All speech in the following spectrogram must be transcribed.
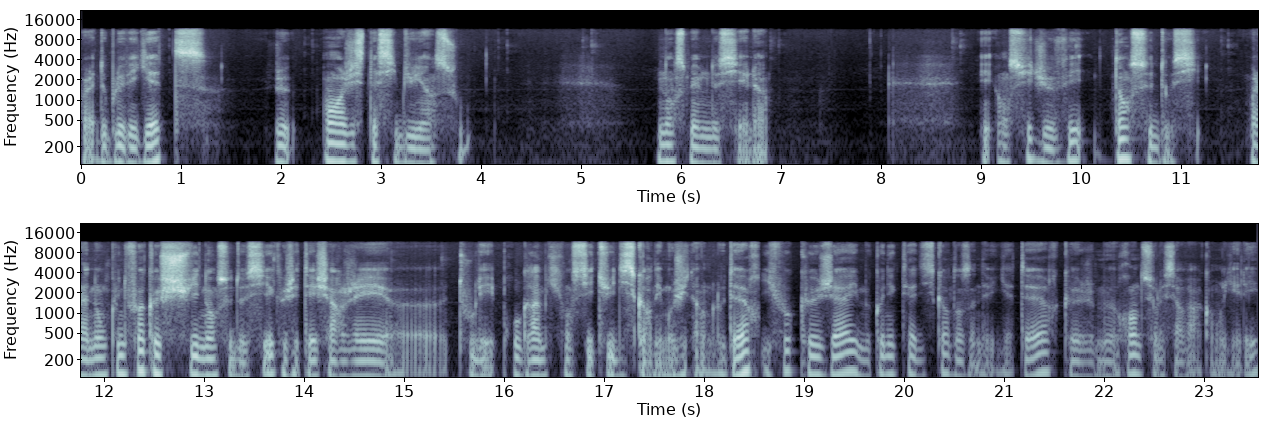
voilà, wget. Je enregistre la cible du lien sous. Dans ce même dossier là et ensuite je vais dans ce dossier. Voilà, donc une fois que je suis dans ce dossier, que j'ai téléchargé euh, tous les programmes qui constituent Discord Emoji Downloader, il faut que j'aille me connecter à Discord dans un navigateur, que je me rende sur le serveur à cambrioler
